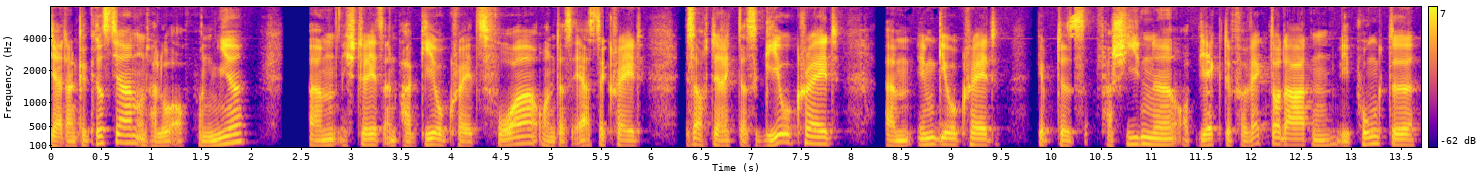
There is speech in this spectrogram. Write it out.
Ja, danke Christian und hallo auch von mir. Ähm, ich stelle jetzt ein paar Geocrates vor und das erste Crate ist auch direkt das Geocrate. Ähm, Im Geocrate gibt es verschiedene Objekte für Vektordaten wie Punkte,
